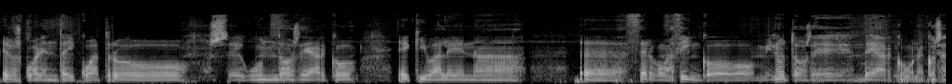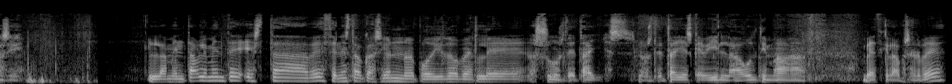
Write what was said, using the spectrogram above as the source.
Esos 44 segundos de arco equivalen a 0,5 eh, minutos de, de arco, una cosa así. Lamentablemente esta vez, en esta ocasión, no he podido verle sus detalles, los detalles que vi la última vez que la observé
